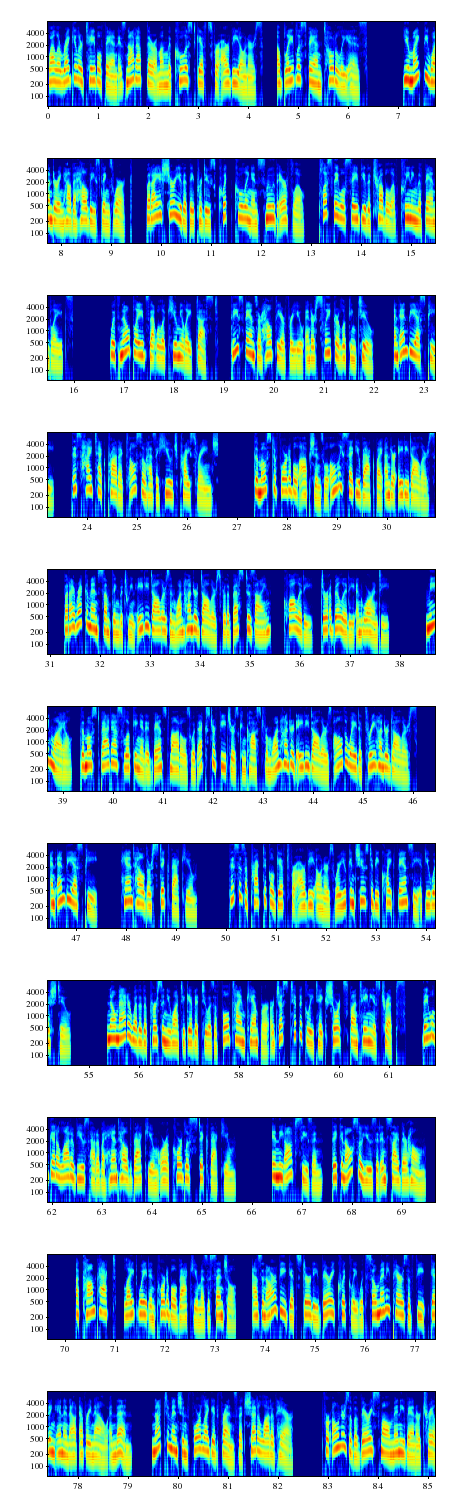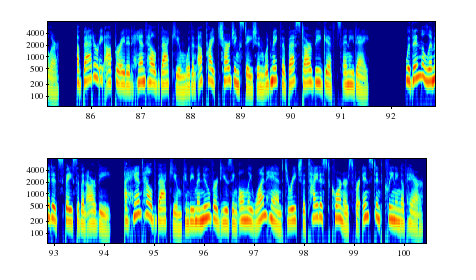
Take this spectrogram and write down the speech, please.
While a regular table fan is not up there among the coolest gifts for RV owners, a bladeless fan totally is. You might be wondering how the hell these things work, but I assure you that they produce quick cooling and smooth airflow, plus they will save you the trouble of cleaning the fan blades. With no blades that will accumulate dust, these fans are healthier for you and are sleeker looking too. And NBSP. This high-tech product also has a huge price range. The most affordable options will only set you back by under $80, but I recommend something between $80 and $100 for the best design, quality, durability and warranty. Meanwhile, the most badass looking and advanced models with extra features can cost from $180 all the way to $300. An NBSP. Handheld or stick vacuum. This is a practical gift for RV owners where you can choose to be quite fancy if you wish to. No matter whether the person you want to give it to is a full-time camper or just typically take short spontaneous trips, they will get a lot of use out of a handheld vacuum or a cordless stick vacuum. In the off-season, they can also use it inside their home. A compact, lightweight and portable vacuum is essential, as an RV gets dirty very quickly with so many pairs of feet getting in and out every now and then, not to mention four-legged friends that shed a lot of hair. For owners of a very small minivan or trailer, a battery-operated handheld vacuum with an upright charging station would make the best RV gifts any day. Within the limited space of an RV, a handheld vacuum can be maneuvered using only one hand to reach the tightest corners for instant cleaning of hair.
